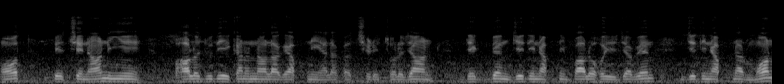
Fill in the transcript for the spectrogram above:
পথ বেছে না নিয়ে, ভালো যদি এখানে না লাগে আপনি এলাকা ছেড়ে চলে যান। দেখবেন যেদিন আপনি ভালো হয়ে যাবেন, যেদিন আপনার মন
